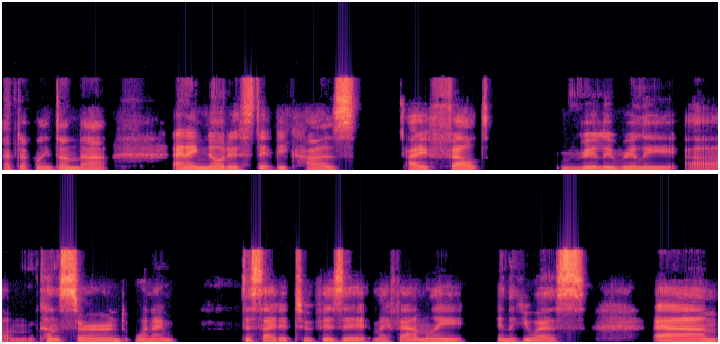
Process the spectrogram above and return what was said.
i've definitely done that. And i noticed it because i felt really, really um, concerned when I decided to visit my family in the US. Um,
